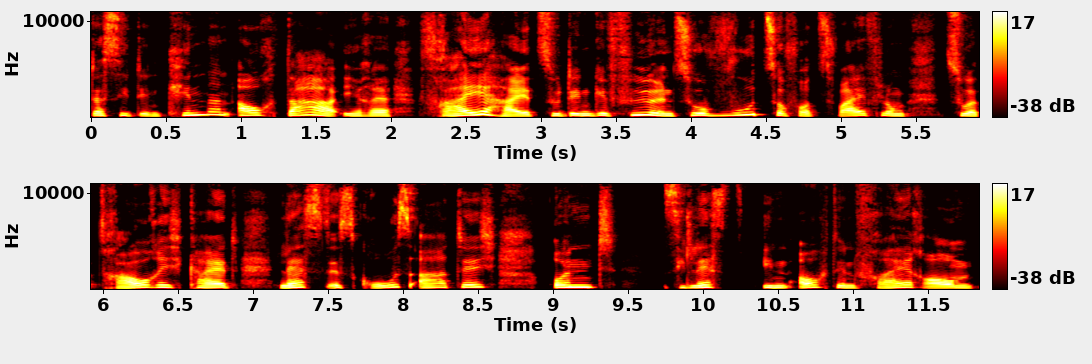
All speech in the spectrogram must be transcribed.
dass sie den Kindern auch da ihre Freiheit zu den Gefühlen, zur Wut, zur Verzweiflung, zur Traurigkeit lässt, ist großartig und sie lässt ihnen auch den Freiraum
